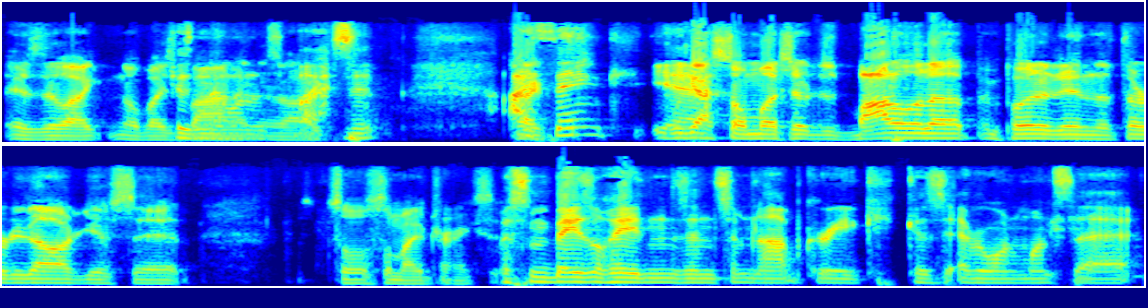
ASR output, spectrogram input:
Is they're like nobody's because no buying it? like, it. I like, think yeah, We got so much of it, just bottle it up and put it in the thirty dollar gift set, so somebody drinks with it. some Basil Hayden's and some Knob Creek because everyone wants that.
